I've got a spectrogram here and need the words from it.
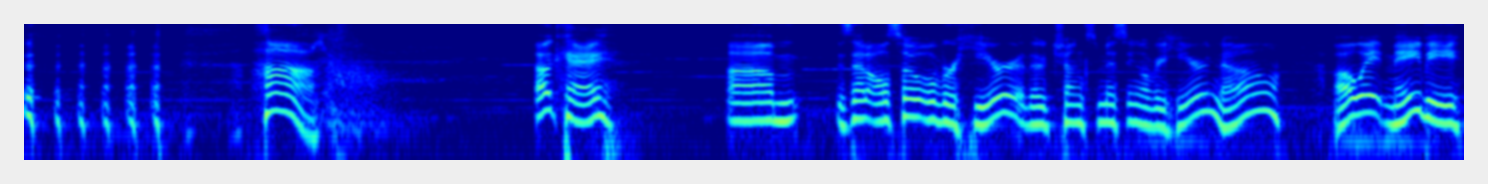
huh. Okay. Um, is that also over here? Are there chunks missing over here? No? Oh, wait, maybe.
